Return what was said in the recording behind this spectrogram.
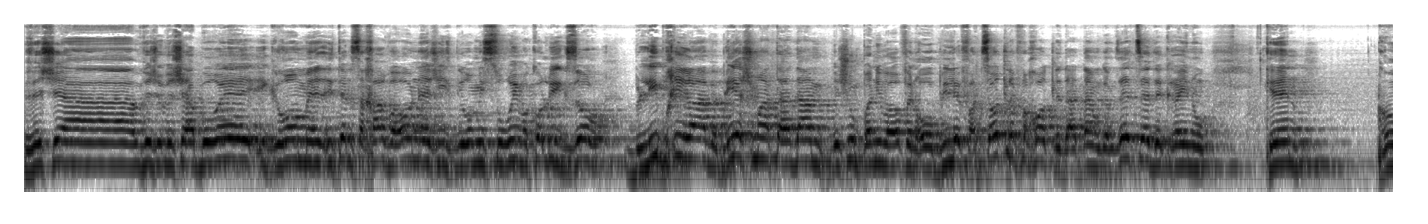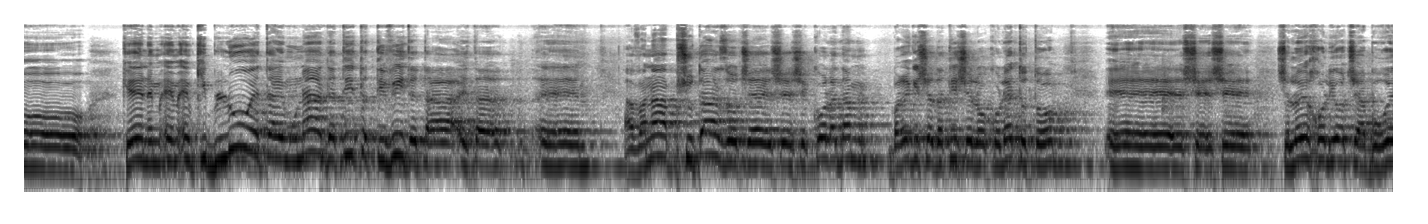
ושה, ושהבורא יגרום, ייתן שכר ועונש, יגרום איסורים, הכל הוא יגזור בלי בחירה ובלי אשמת האדם בשום פנים ואופן, או בלי לפצות לפחות, לדעתם גם זה צדק ראינו, כן? או כן, הם, הם, הם קיבלו את האמונה הדתית הטבעית, את, ה, את ה, אה, ההבנה הפשוטה הזאת ש, ש, שכל אדם ברגש הדתי שלו קולט אותו, אה, ש, ש, שלא יכול להיות שהבורא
